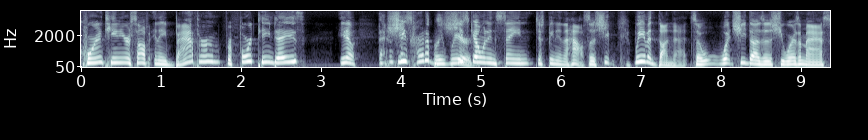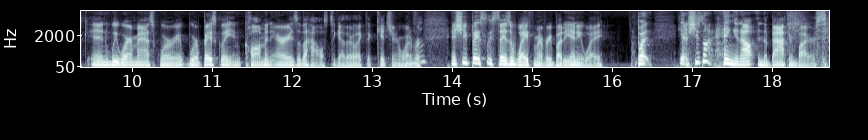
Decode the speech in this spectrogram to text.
quarantining yourself in a bathroom for 14 days? You know, That is she's incredibly weird. She's going insane just being in the house. So she, we haven't done that. So what she does is she wears a mask, and we wear a mask. Where we're basically in common areas of the house together, like the kitchen or whatever. Mm-hmm. And she basically stays away from everybody anyway. But yeah, she's not hanging out in the bathroom by herself.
